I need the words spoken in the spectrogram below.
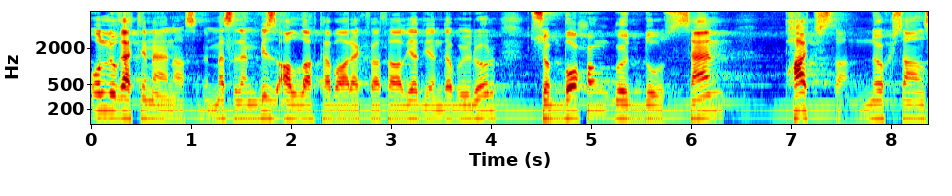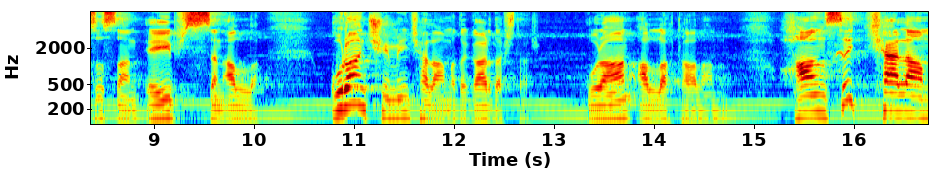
o lüğəti mənasıdır. Məsələn, biz Allah təbarək və teala'ya deyəndə buyurur, Sübbuhun quddus, sən paksan, nöqsansızsan, eyibsizsən Allah. Quran kimin kəlamıdır, qardaşlar? Quran Allah Taalanın. Hansı kəlam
